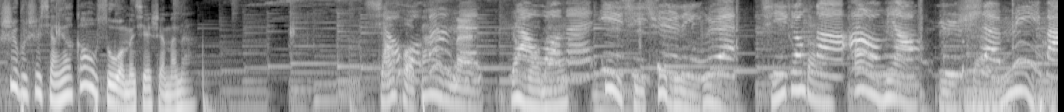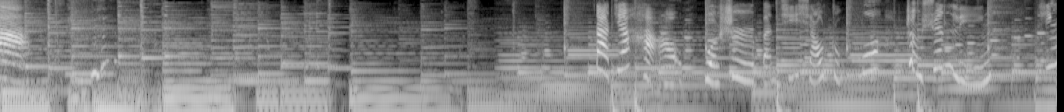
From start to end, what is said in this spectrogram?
是不是想要告诉我们些什么呢？小伙伴们，让我们一起去领略其中的奥妙与神秘吧！大家好，我是本期小主播郑轩玲。今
